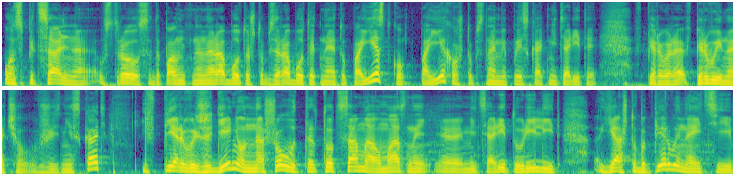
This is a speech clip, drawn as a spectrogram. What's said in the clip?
он специально устроился дополнительно на работу, чтобы заработать на эту поездку, поехал, чтобы с нами поискать метеориты, впервые, впервые начал в жизни искать, и в первый же день он нашел вот тот самый алмазный э, метеорит Урелит. Я, чтобы первый найти,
